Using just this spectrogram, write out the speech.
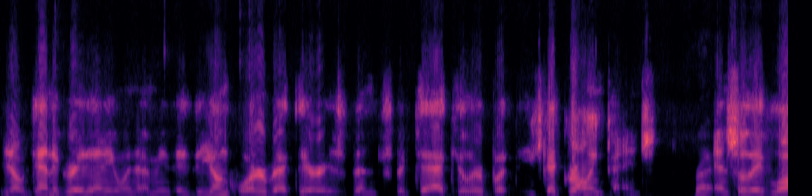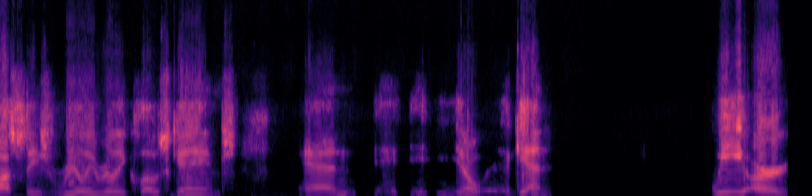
you know denigrate anyone. I mean, the, the young quarterback there has been spectacular, but he's got growing pains. Right. And so they've lost these really, really close games. And, you know, again, we are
